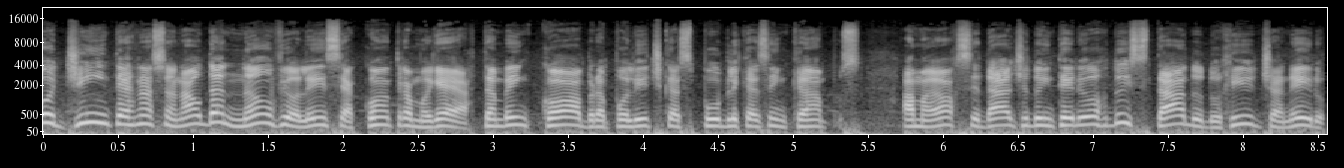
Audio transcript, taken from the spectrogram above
O Dia Internacional da Não Violência contra a Mulher também cobra políticas públicas em Campos. A maior cidade do interior do estado do Rio de Janeiro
